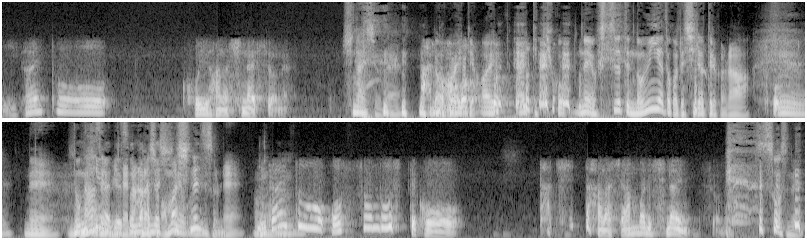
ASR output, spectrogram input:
意外と、こういう話しないですよね。しないですよね。あのあえて、あえて、あえて聞こう。ね、普通だって飲み屋とかで知り合ってるから、うん。ね、飲み屋みたいな話あんまりしないですよね。意外と、おっさん同士ってこう、立ち入った話あんまりしないんですよね。うんそうですね。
